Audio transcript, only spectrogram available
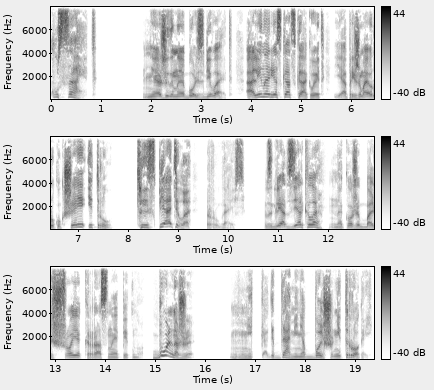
кусает. Неожиданная боль сбивает. Алина резко отскакивает. Я прижимаю руку к шее и тру. «Ты спятила?» — ругаюсь. Взгляд в зеркало, на коже большое красное пятно. «Больно же!» «Никогда меня больше не трогай!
